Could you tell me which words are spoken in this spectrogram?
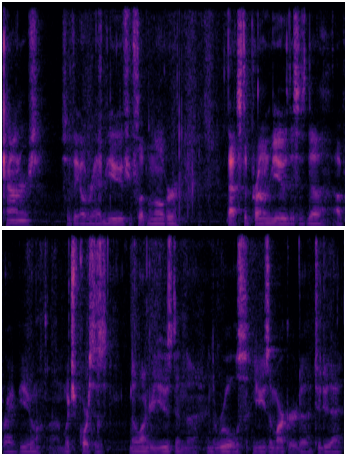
counters. So the overhead view, if you flip them over, that's the prone view. This is the upright view, um, which of course is no longer used in the in the rules. You use a marker to, to do that.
